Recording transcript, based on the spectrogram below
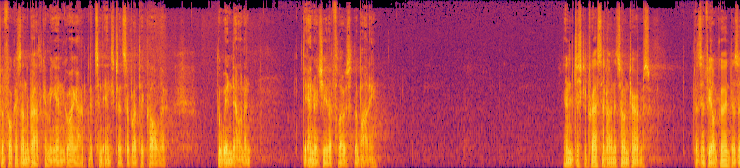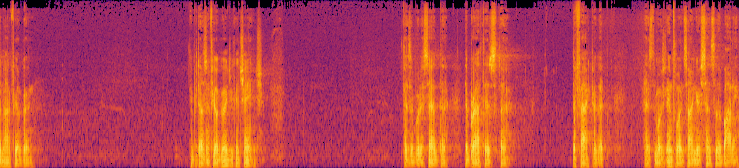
To focus on the breath coming in going out. It's an instance of what they call the, the wind element, the energy that flows through the body. And just address it on its own terms. Does it feel good? Does it not feel good? If it doesn't feel good, you can change. As the Buddha said, the, the breath is the, the factor that has the most influence on your sense of the body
